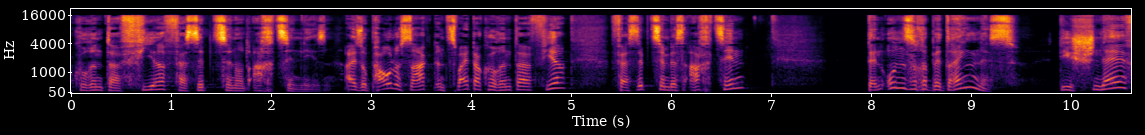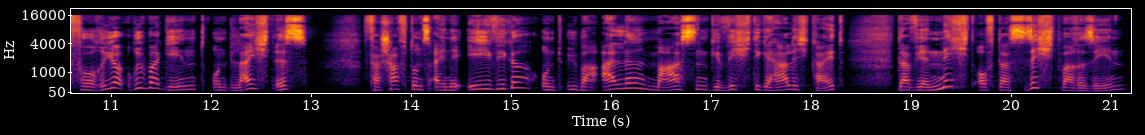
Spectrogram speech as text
Korinther 4, Vers 17 und 18 lesen. Also Paulus sagt in 2. Korinther 4, Vers 17 bis 18, denn unsere Bedrängnis, die schnell vorübergehend und leicht ist, verschafft uns eine ewige und über alle Maßen gewichtige Herrlichkeit, da wir nicht auf das Sichtbare sehen,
